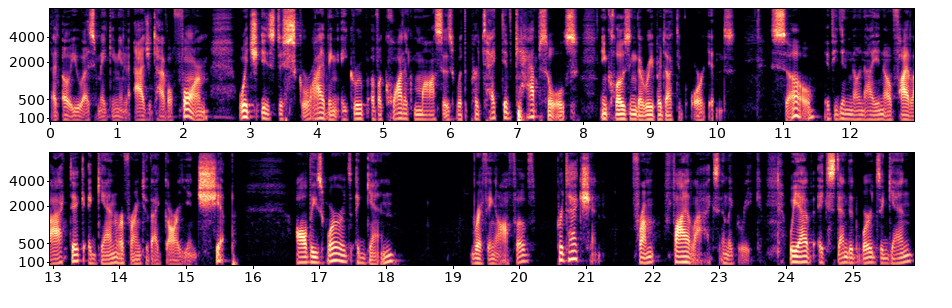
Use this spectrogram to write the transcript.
That O U S making an adjectival form, which is describing a group of aquatic mosses with protective capsules enclosing the reproductive organs. So, if you didn't know now, you know phylactic, again, referring to that guardianship. All these words, again, riffing off of protection from phylax in the Greek. We have extended words again,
